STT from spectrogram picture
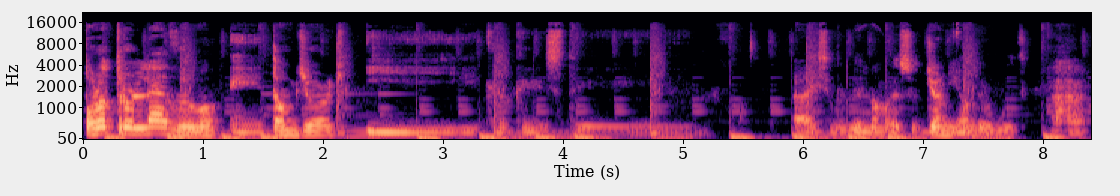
por otro lado, eh, Tom York y creo que este. Ay, se me olvidó el nombre de su. Johnny Underwood. Ajá.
